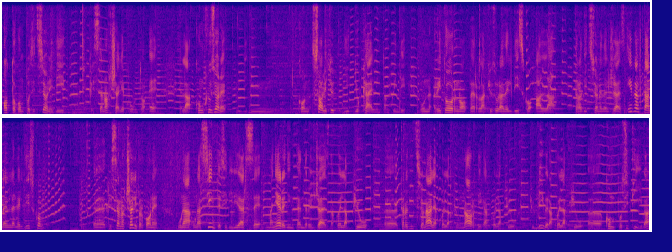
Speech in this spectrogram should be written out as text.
otto composizioni di mh, mm, Cristiano Arcelli appunto e la conclusione mh, mm, con Solitude di Duke Ellington, quindi un ritorno per la chiusura del disco alla tradizione del jazz. In realtà nel, nel disco eh, Cristiano Arcelli propone una, una, sintesi di diverse maniere di intendere il jazz, da quella più eh, tradizionale a quella più nordica, a quella più, più libera, a quella più eh, compositiva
